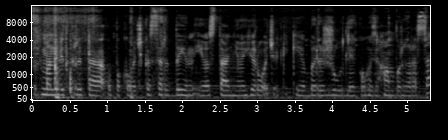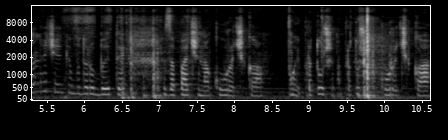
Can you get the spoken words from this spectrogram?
Тут в мене відкрита упаковочка сардин і останній огірочок, який я бережу для якогось гамбургера сендвіча, який буду робити. Запечена курочка. Ой, протушена, протушена курочка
